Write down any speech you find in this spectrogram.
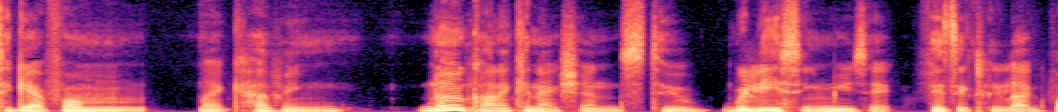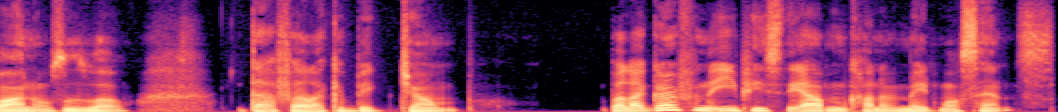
to get from like having no kind of connections to releasing music physically, like vinyls as well. That felt like a big jump. But like going from the EP to the album kind of made more sense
